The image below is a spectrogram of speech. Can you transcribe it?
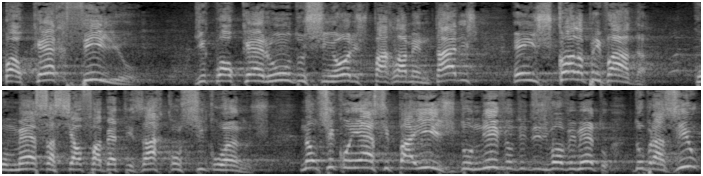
Qualquer filho de qualquer um dos senhores parlamentares em escola privada começa a se alfabetizar com cinco anos. Não se conhece país do nível de desenvolvimento do Brasil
